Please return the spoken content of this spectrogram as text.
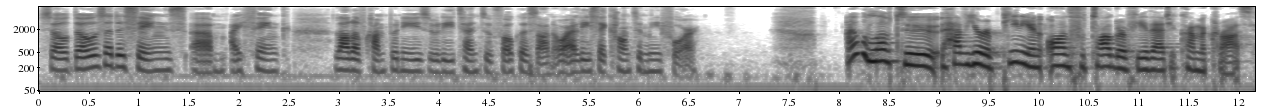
So those are the things um, i think a lot of companies really tend to focus on or at least they come to me for I would love to have your opinion on photography that you come across.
